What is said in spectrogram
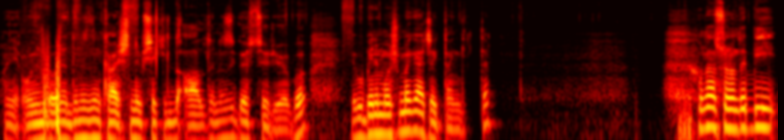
Hani oyunda oynadığınızın karşında bir şekilde aldığınızı gösteriyor bu. Ve bu benim hoşuma gerçekten gitti. Bundan sonra da bir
